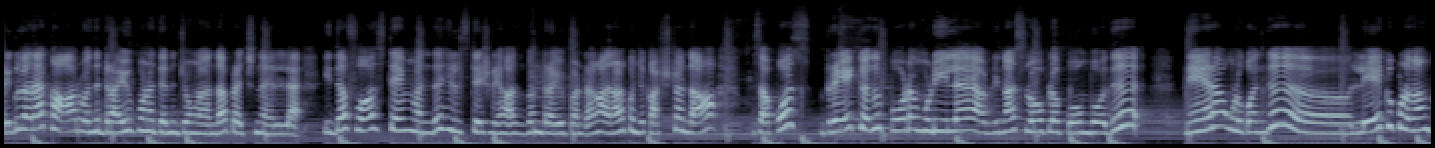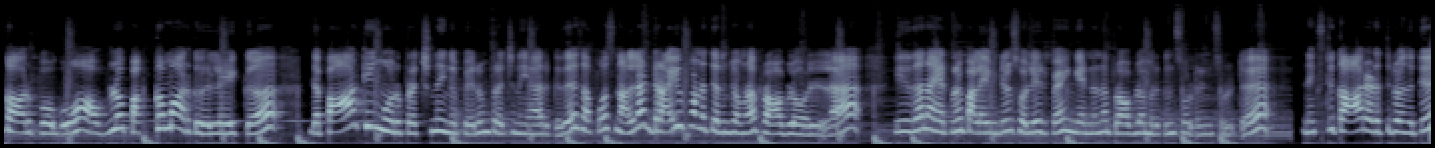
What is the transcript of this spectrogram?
ரெகுலராக கார் வந்து டிரைவ் பண்ண தெரிஞ்சவங்களா இருந்தால் பிரச்சனை இல்லை. இதான் ஃபர்ஸ்ட் டைம் வந்து ஹில் ஸ்டேஷன் என் ஹஸ்பண்ட் டிரைவ் பண்ணுறாங்க அதனால் கொஞ்சம் கஷ்டம்தான். சப்போஸ் பிரேக் எதுவும் போட முடியல அப்படின்னா ஸ்லோப்பில் போகும்போது நேராக உங்களுக்கு வந்து லேக்குக்குள்ளே தான் கார் போகும். அவ்வளோ பக்கமாக இருக்குது லேக்கு. இந்த பார்க்கிங் ஒரு பிரச்சனை இங்கே பெரும் பிரச்சனையாக இருக்குது. சப்போஸ் நல்லா ட்ரைவ் பண்ண தெரிஞ்சவங்கன்னா ப்ராப்ளம் இல்லை. இதுதான் நான் ஏற்கனவே பழைய வீடியோவில் சொல்லியிருப்பேன். இங்கே என்னென்ன ப்ராப்ளம் இருக்குன்னு சொல்கிறேன்னு சொல்லிட்டு. நெக்ஸ்ட்டு கார் எடுத்துகிட்டு வந்துட்டு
